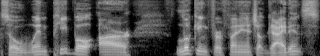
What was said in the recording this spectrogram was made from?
So when people are looking for financial guidance,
